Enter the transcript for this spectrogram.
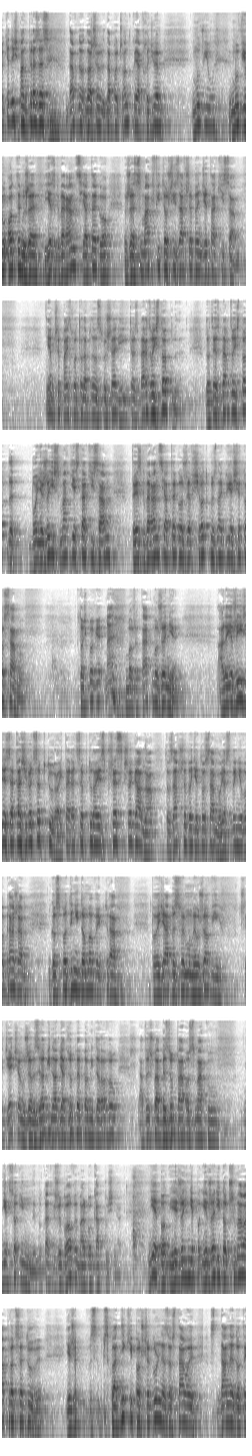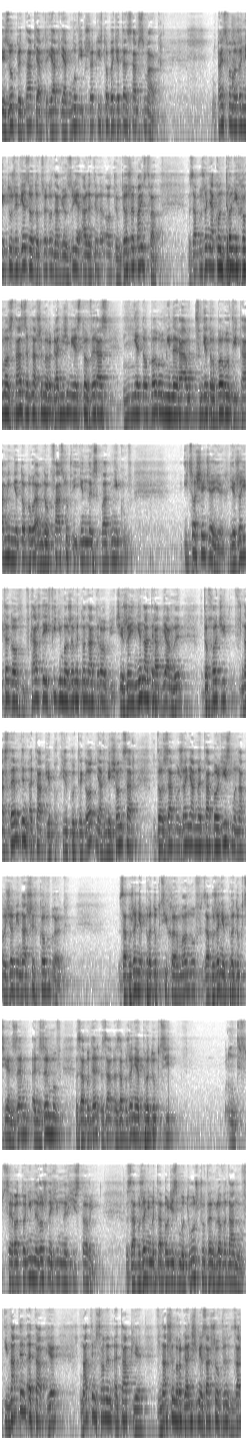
Tu kiedyś pan prezes, dawno, znaczy na początku, jak wchodziłem, mówił, mówił o tym, że jest gwarancja tego, że smak fitoshi zawsze będzie taki sam. Nie wiem, czy państwo to na pewno słyszeli i to jest bardzo istotne. No to jest bardzo istotne, bo jeżeli smak jest taki sam, to jest gwarancja tego, że w środku znajduje się to samo. Ktoś powie, może tak, może nie. Ale jeżeli jest jakaś receptura i ta receptura jest przestrzegana, to zawsze będzie to samo. Ja sobie nie wyobrażam gospodyni domowej, która powiedziałaby swojemu mężowi czy dzieciom, że zrobi na obiad zupę pomidorową, a wyszłaby zupa o smaku nieco innym, przykład grzybowym albo kapuśniak. Nie, bo jeżeli, nie, jeżeli dotrzymała procedury, jeżeli składniki poszczególne zostały dane do tej zupy tak, jak, jak, jak mówi przepis, to będzie ten sam smak. Państwo może niektórzy wiedzą, do czego nawiązuję, ale tyle o tym. Proszę Państwa, zaburzenia kontroli homeostazy w naszym organizmie jest to wyraz niedoboru minerałów, niedoboru witamin, niedoboru aminokwasów i innych składników. I co się dzieje? Jeżeli tego w każdej chwili możemy to nadrobić, jeżeli nie nadrabiamy, dochodzi w następnym etapie, po kilku tygodniach, miesiącach, do zaburzenia metabolizmu na poziomie naszych komórek. Zaburzenie produkcji hormonów, zaburzenie produkcji enzym, enzymów, zaburzenie produkcji serotoniny, różnych innych historii. Zaburzenie metabolizmu tłuszczu, węglowodanów. I na tym etapie na tym samym etapie w naszym organizmie zaczą,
